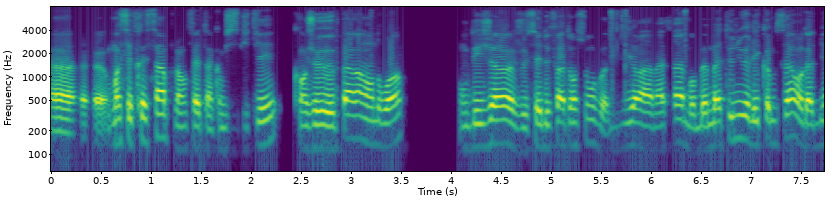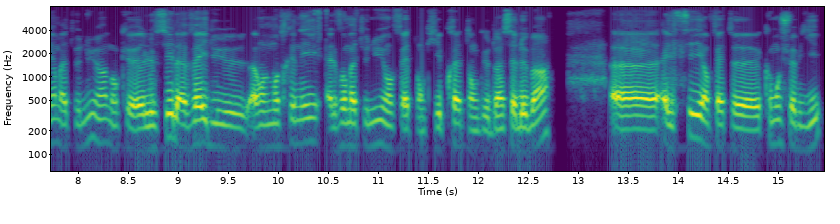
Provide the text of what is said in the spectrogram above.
Euh, moi, c'est très simple en fait, hein, comme j'expliquais. Quand je pars à un endroit, donc déjà, j'essaie de faire attention, de dire à ma femme, bon, ben, ma tenue, elle est comme ça, regarde bien ma tenue. Hein, donc, elle le sait, la veille du, avant de m'entraîner, elle voit ma tenue en fait, donc qui est prête, donc dans la salle de bain. Euh, elle sait en fait euh, comment je suis habillé.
